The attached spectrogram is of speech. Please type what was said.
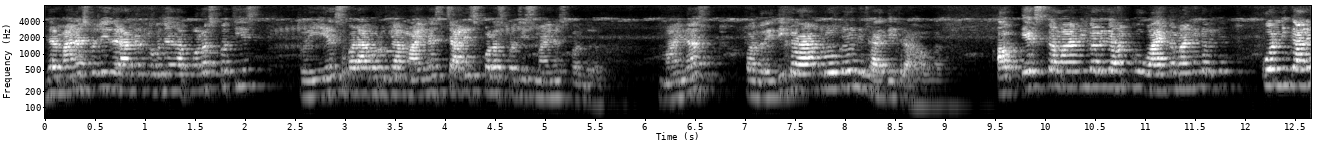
इधर माइनस पच्चीस, इधर आकर के हो जाएगा प्लस पच्चीस। तो ये एक्स बराबर हो गया माइनस चालीस प्लस पच्चीस माइनस पंद्रह। माइनस पंद्रह दिख रहा है आप लोगों को नहीं दिख रहा दिख रहा होगा। अब एक्स का मान निकल गया हमको वाई का मान निकल गया कौन निकाले?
